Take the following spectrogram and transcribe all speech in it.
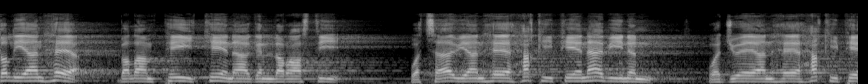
دڵیان هەیە بەڵام پێی تێ ناگەن لە ڕاستی وە چاویان هەیە هەقی پێ نابینن وە گوێیان هەیە هەقی پێ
